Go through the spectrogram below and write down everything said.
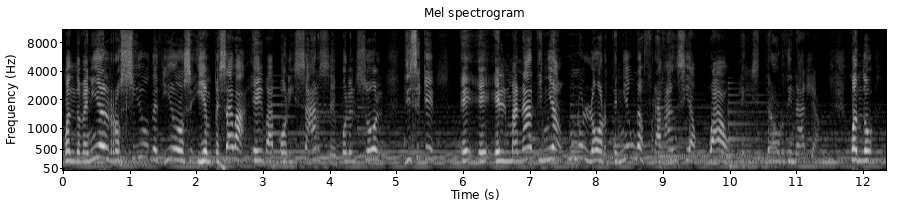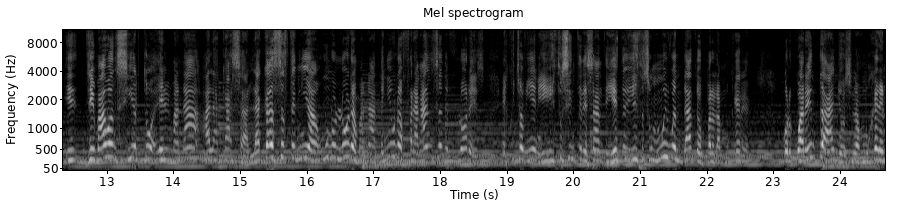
cuando venía el rocío de Dios y empezaba a evaporizarse por el sol, dice que eh, eh, el maná tenía un olor, tenía una fragancia, wow, extraordinaria. Cuando eh, llevaban cierto el maná a la casa, la casa tenía un olor a maná, tenía una fragancia de flores. Escucha bien, y esto es interesante, y esto, y esto es un muy buen dato para las mujeres. Por 40 años las mujeres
